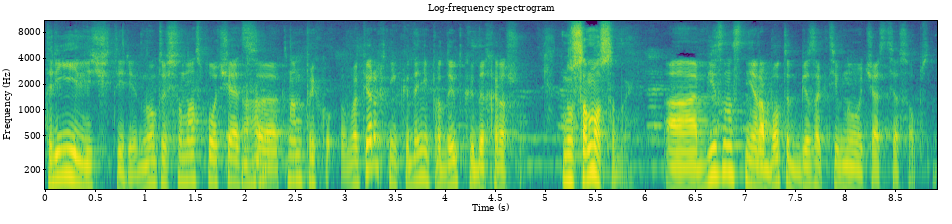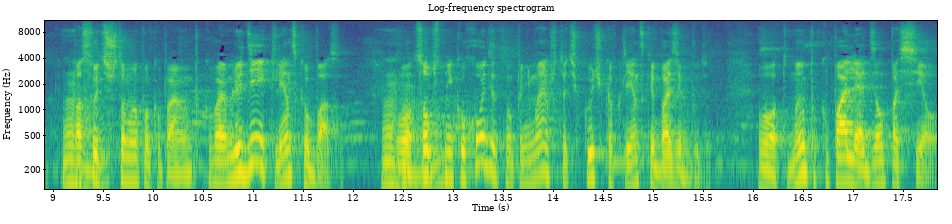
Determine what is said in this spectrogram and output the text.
Три или четыре. Ну, то есть у нас получается, к нам приходят... Во-первых, никогда не продают, когда хорошо. Ну, само собой. А бизнес не работает без активного участия собственника. По сути, что мы покупаем? Мы покупаем людей, клиентскую базу. Вот, собственник уходит, мы понимаем, что текучка в клиентской базе будет. Вот, мы покупали отдел по SEO,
